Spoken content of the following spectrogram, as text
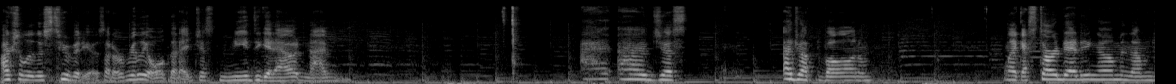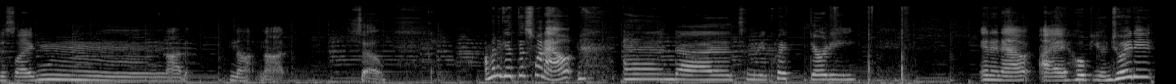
Actually, there's two videos that are really old that I just need to get out, and I'm. I, I just. I dropped the ball on them. Like, I started editing them, and I'm just like, hmm, not. not not. So I'm gonna get this one out, and uh, it's gonna be a quick, dirty in and out. I hope you enjoyed it.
